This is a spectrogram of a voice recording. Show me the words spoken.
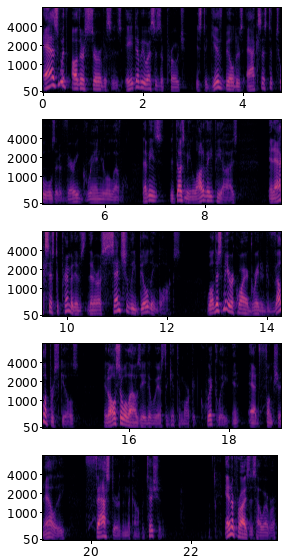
As with other services, AWS's approach is to give builders access to tools at a very granular level. That means, it does mean a lot of APIs and access to primitives that are essentially building blocks. While this may require greater developer skills, it also allows AWS to get to market quickly and add functionality faster than the competition. Enterprises, however,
